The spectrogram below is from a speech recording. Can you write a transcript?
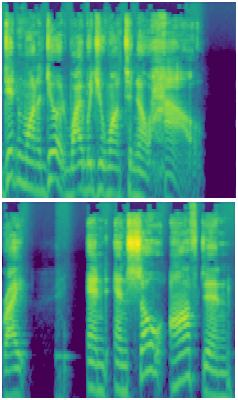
didn't want to do it, why would you want to know how? Right? And and so often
